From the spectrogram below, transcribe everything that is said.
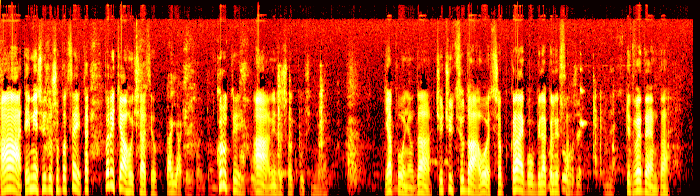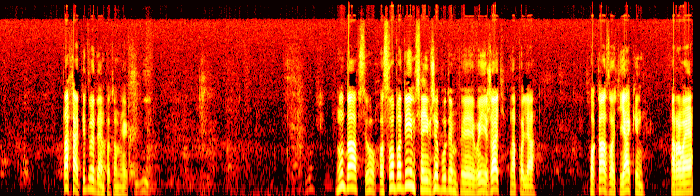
А, ти маєш в виду, що по цей? Так перетягуй зараз його. Та як його перетягнути? Крути. А, він же ж відпущений. Да. Я зрозумів, да. Чуть-чуть сюди, ось, щоб край був біля колеса. вже не Підведемо, так. Да. Та хай підведемо потім. Як... підніме. Ну. Так, да, все. Освободимося і вже будемо е, виїжджати на поля. Показувати, як він рве,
